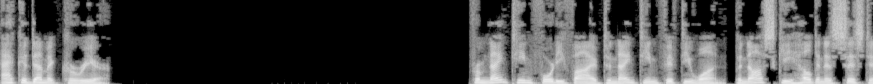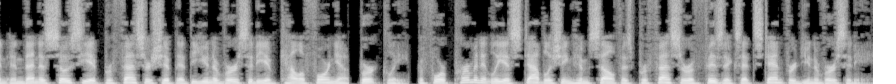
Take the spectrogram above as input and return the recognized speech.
Academic career From 1945 to 1951, Panofsky held an assistant and then associate professorship at the University of California, Berkeley, before permanently establishing himself as professor of physics at Stanford University.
